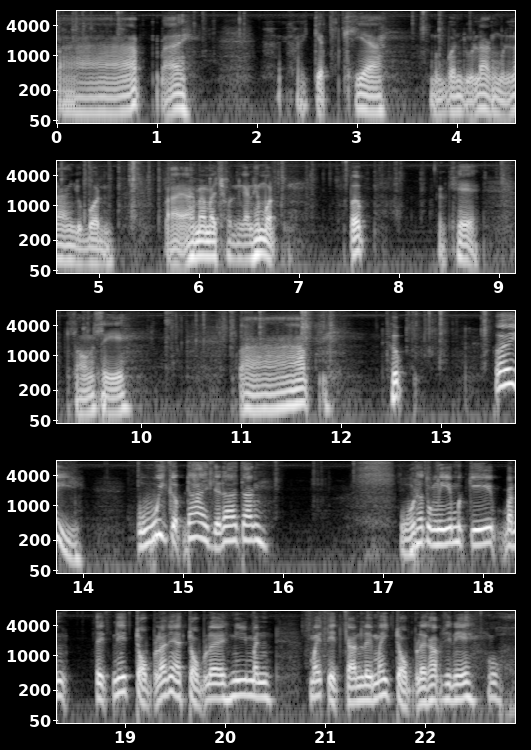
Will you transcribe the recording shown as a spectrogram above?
ปั๊บไปค่อยๆเก็บเคลียร์หมุนบนอยู่ล่างหมุนล่างอยู่บน ไปให้มันมาชนกันให้หมดปุ๊บโอเคสองสีปั๊บฮึบเฮ้ยอุ้ยเกือบได้เสียดายจัง โอ้ถ้าตรงนี้เมื่อกี้มันติดนี่จบแล้วเนี่ยจบเลยนี่มันไม่ติดกันเลยไม่จบเลยครับทีนี้โอ้โห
